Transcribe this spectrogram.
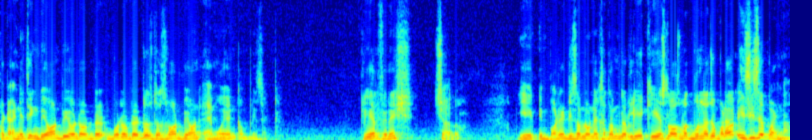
but anything beyond board of board of directors does not beyond M O and companies act clear finish चलो। ये इंपॉर्टेंट चीज़ हम लोगों ने खत्म कर लिए केस लॉस मत भूलना जो पढ़ा और इसी से पढ़ना।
